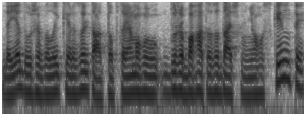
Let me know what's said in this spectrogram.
дає дуже великий результат. Тобто я можу дуже багато задач на нього скинути,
